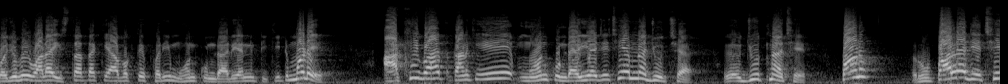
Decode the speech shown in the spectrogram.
વજુભાઈ વાળા ઈચ્છતા હતા કે આ વખતે ફરી મોહન કુંડારિયાની ટિકિટ મળે. આખી વાત, કારણ કે એ મોહન કુંડારિયા જે છે, એમના જૂથ છે. જૂથના છે. પણ રૂપાલા જે છે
